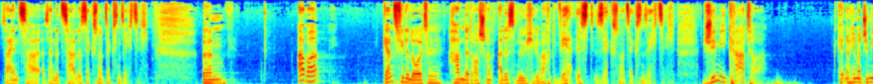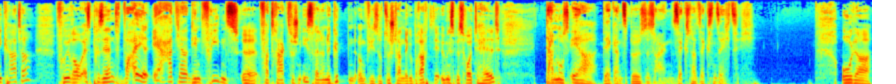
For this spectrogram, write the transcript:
Sein Zahl, seine Zahl ist 666. Ähm, aber ganz viele Leute haben daraus schon alles Mögliche gemacht. Wer ist 666? Jimmy Carter. Kennt noch jemand Jimmy Carter? Früherer US-Präsident, weil er hat ja den Friedensvertrag äh, zwischen Israel und Ägypten irgendwie so zustande gebracht, der übrigens bis heute hält. Dann muss er der ganz Böse sein. 666. Oder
